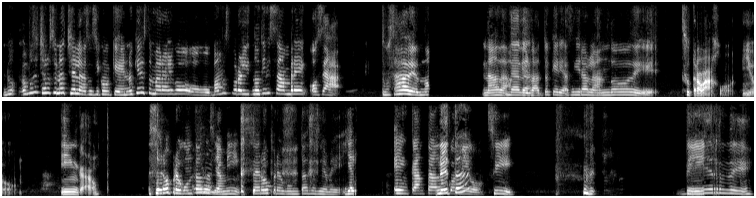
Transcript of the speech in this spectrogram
no, vamos a echarnos unas chelas, así como que, ¿no quieres tomar algo? O vamos por el, ¿no tienes hambre? O sea, tú sabes, ¿no? Nada, Nada. el vato quería seguir hablando de su trabajo, y yo, Inga. Cero preguntas hacia mí, cero preguntas hacia mí. Y él encantado conmigo, sí. Verde.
